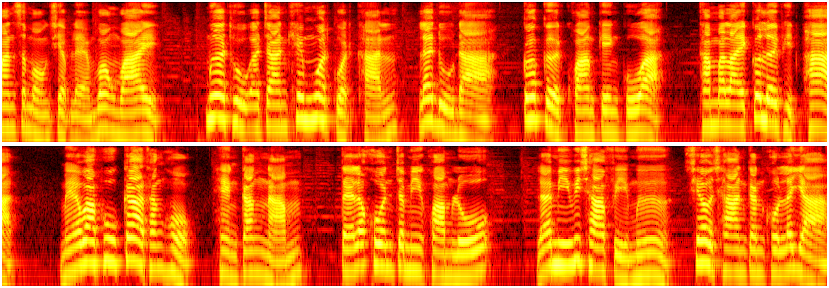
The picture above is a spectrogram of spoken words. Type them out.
มันสมองเฉียบแหลมว่องไว เมื่อถูกอาจารย์เข้มงวดกวดขันและดูด่า ก็เกิดความเกรงกลัวทำอะไรก็เลยผิดพลาด แม้ว่าผู้กล้าทั้งหกแห่งกังหนำแต่ละคนจะมีความรู้ และมีวิชาฝีมือเชี่ยวชาญกันคนละอย่าง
